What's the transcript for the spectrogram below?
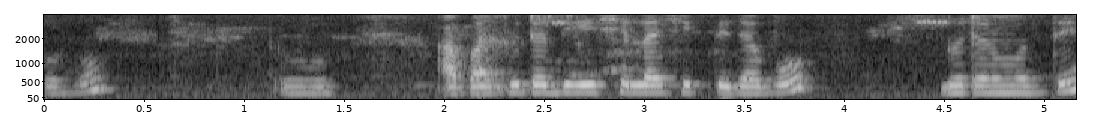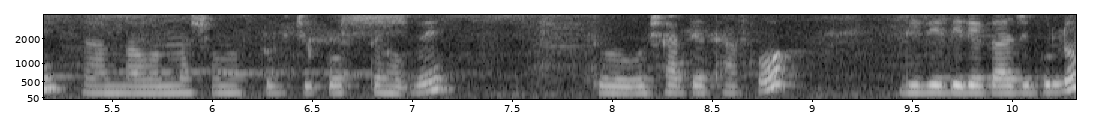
করব। তো আবার দুটার দিকে সেলাই শিখতে যাব দুটার মধ্যে রান্না বান্না সমস্ত কিছু করতে হবে। তো সাথে থাকো। ধীরে ধীরে কাজগুলো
